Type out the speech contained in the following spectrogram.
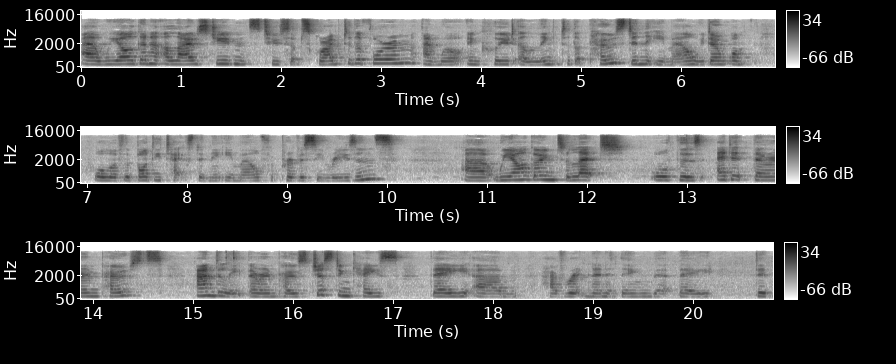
Uh, we are going to allow students to subscribe to the forum and we'll include a link to the post in the email. We don't want all of the body text in the email for privacy reasons. Uh, we are going to let authors edit their own posts and delete their own posts just in case they um, have written anything that they did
